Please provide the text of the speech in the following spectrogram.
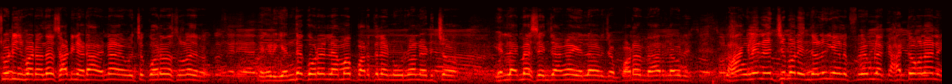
ஷூட்டிங் பாட்டு வந்தால் சாப்பிட்டீங்கடா என்ன குறை சொன்னது எங்களுக்கு எந்த குறை இல்லாமல் படத்தில் நூறு நாள் நடித்தோம் எல்லாமே செஞ்சாங்க எல்லாம் நடித்தோம் படம் வேற லெவல் நாங்களே நினச்சி போல இந்த அளவுக்கு எங்களுக்கு ஃப்ரேமில் காட்டுவாங்களான்னு.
